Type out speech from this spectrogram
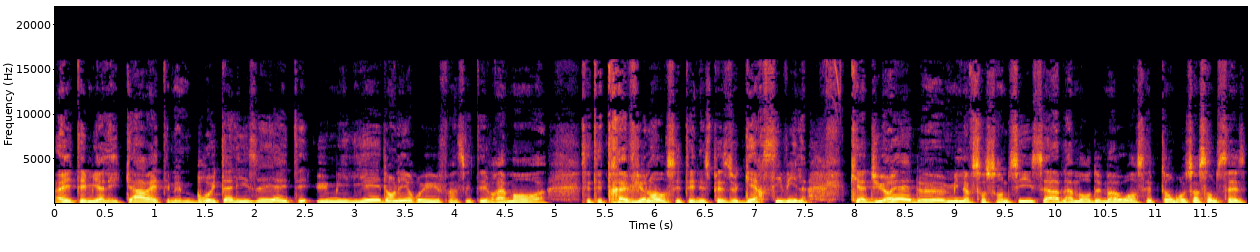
a été mis à l'écart, a été même brutalisé, a été humilié dans les rues. Enfin, c'était vraiment, c'était très violent. C'était une espèce de guerre civile qui a duré de 1966 à la mort de Mao en septembre 76.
